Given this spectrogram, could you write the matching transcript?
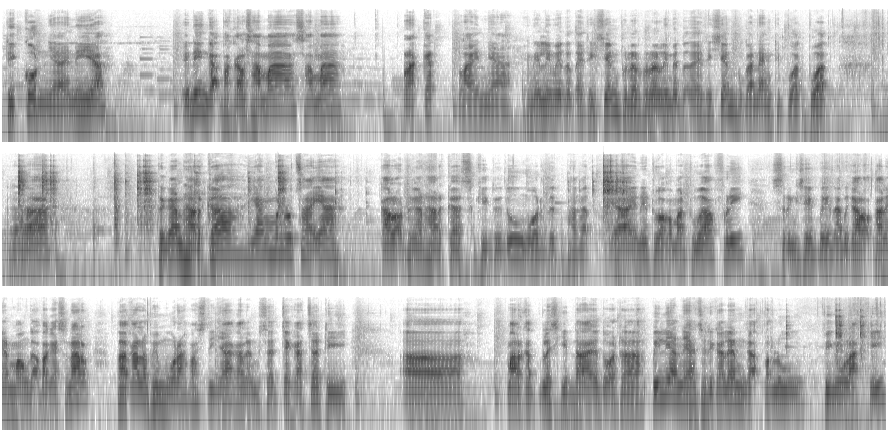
di kunnya ini ya. Ini nggak bakal sama sama raket lainnya. Ini limited edition benar-benar limited edition bukan yang dibuat-buat. Ya. Dengan harga yang menurut saya kalau dengan harga segitu itu worth it banget. Ya ini 2,2 free string CP tapi kalau kalian mau nggak pakai senar bakal lebih murah pastinya. Kalian bisa cek aja di uh, marketplace kita. Itu ada pilihan ya jadi kalian nggak perlu bingung lagi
